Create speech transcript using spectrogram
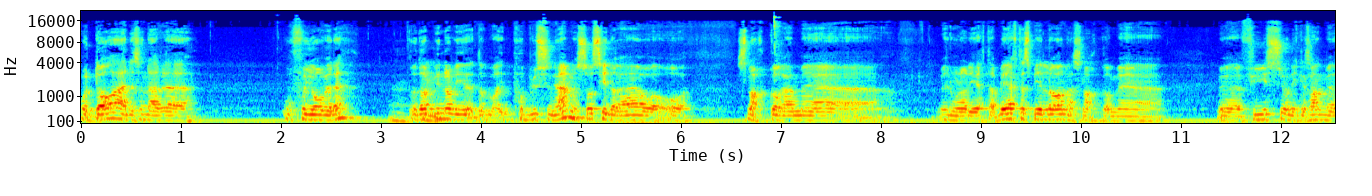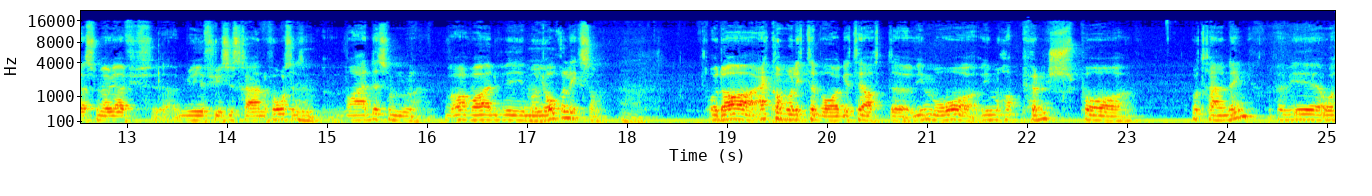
Og da er det sånn derre Hvorfor gjør vi det? Mm. Og da begynner vi da, På bussen hjem så sitter jeg og, og snakker jeg med, med noen av de etablerte spillerne. Jeg snakker med, med fysioen, ikke sant? Med, som er mye fysisk trener for oss. Liksom, hva er det som hva, hva er det vi må gjøre, liksom? Og da Jeg kommer litt tilbake til at eh, vi må, vi må ha punch på, på trening. Vi, og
